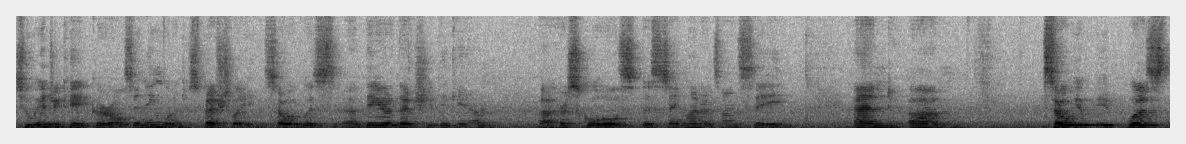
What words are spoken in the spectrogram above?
to educate girls in England, especially. So it was uh, there that she began uh, her schools, this St. Leonard's on Sea, and um, so it, it was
